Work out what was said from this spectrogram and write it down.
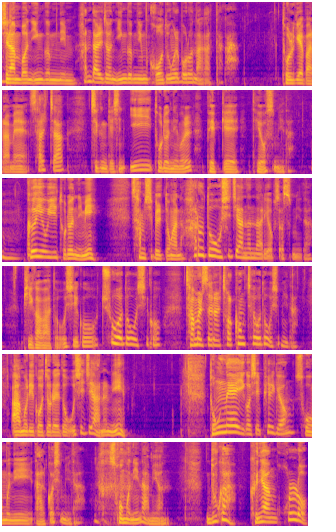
지난번 임금님 한 달 전 임금님 거둥을 보러 나갔다가 돌개 바람에 살짝 지금 계신 이 도련님을 뵙게 되었습니다. 그 이후 이 도련님이 30일 동안 하루도 오시지 않는 날이 없었습니다. 비가 와도 오시고 추워도 오시고 자물쇠를 철컹 채워도 오십니다. 아무리 거절해도 오시지 않으니 동네에 이것이 필경 소문이 날 것입니다. 소문이 나면 누가 그냥 홀로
